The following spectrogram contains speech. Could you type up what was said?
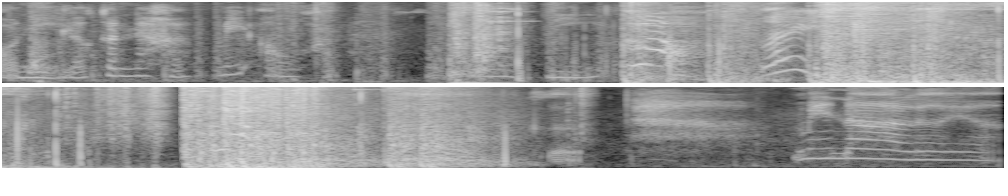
อหนีแล้วกันนะคะ ไม่เอาค่ะแบบนี้เฮ้ยไม่น่าเลยอะ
